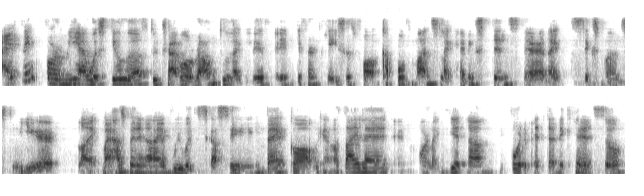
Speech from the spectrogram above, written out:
I think for me, I would still love to travel around to like live in different places for a couple of months, like having stints there, like six months to a year. Like my husband and I, we were discussing Bangkok, you know, Thailand, and, or like Vietnam before the pandemic hit. So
